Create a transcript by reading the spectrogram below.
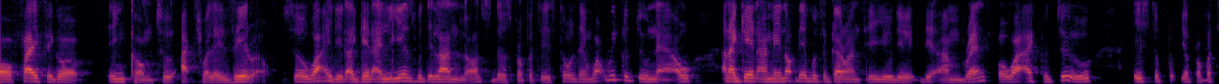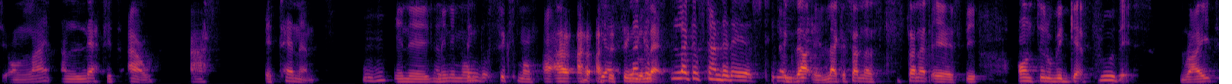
or five figure income to actually zero. So what I Mhm. did again, I liaised with the landlords, those properties, told them what we could do now. And again, I may not be able to guarantee you the, the um, rent, but what I could do is to put your property online and let it out as a tenant Mhm. in a a minimum single- six month uh, uh, as Yeah, a single like a, let. s- like a standard AST. Exactly, like a standard standard AST until we get through this, right?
